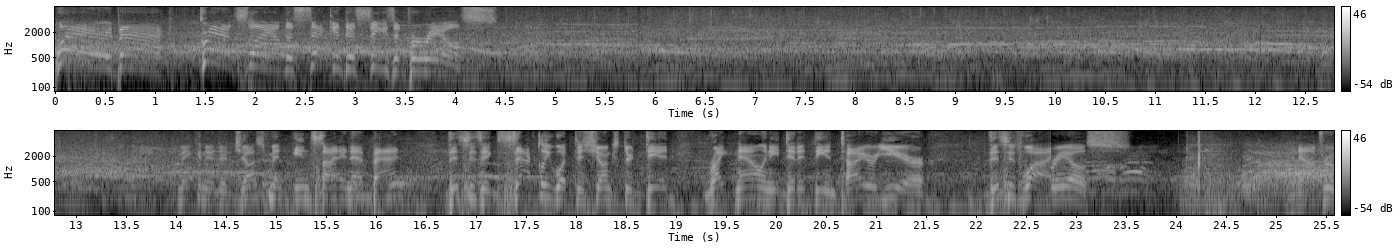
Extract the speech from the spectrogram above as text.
Way back. Grand slam, the second this season for Rios. Making an adjustment inside in that bat. This is exactly what this youngster did right now, and he did it the entire year. This is why. Rios. And now Drew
